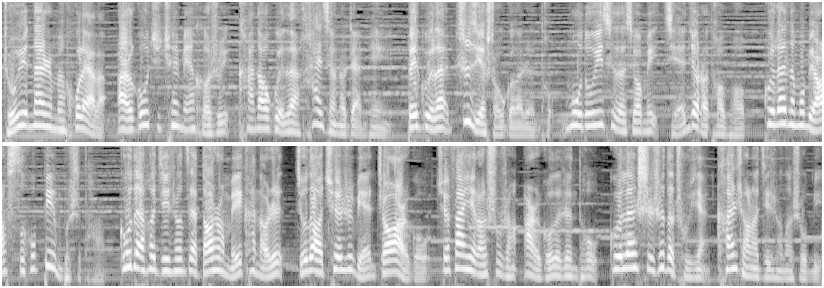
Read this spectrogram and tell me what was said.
终于，男人们回来了。二狗去泉边喝水，看到桂兰还想着占便宜，被桂兰直接收割了人头。目睹一切的小美尖叫着逃跑。桂兰的目标似乎并不是她。狗蛋和金生在岛上没看到人，就到泉水边找二狗，却发现了树上二狗的人头。桂兰适时的出现，砍伤了金生的手臂。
